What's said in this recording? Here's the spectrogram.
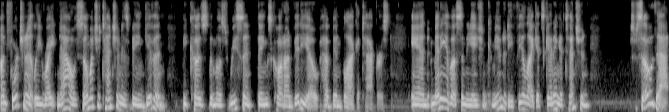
unfortunately, right now, so much attention is being given because the most recent things caught on video have been Black attackers. And many of us in the Asian community feel like it's getting attention so that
